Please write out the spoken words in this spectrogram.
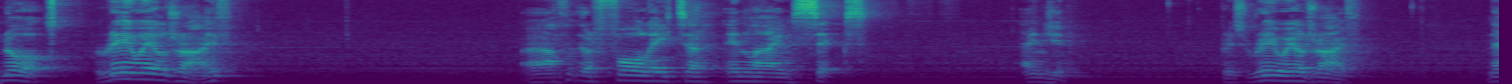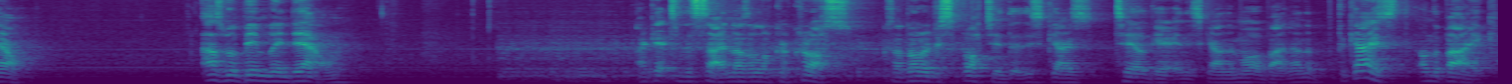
Note, rear wheel drive. Uh, I think they're a 4 litre inline 6 engine. But it's rear wheel drive. Now, as we're bimbling down, I get to the side and as I look across, because I'd already spotted that this guy's tailgating this guy on the motorbike. Now the, the guy's on the bike,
